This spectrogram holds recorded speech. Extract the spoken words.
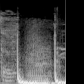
disco.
